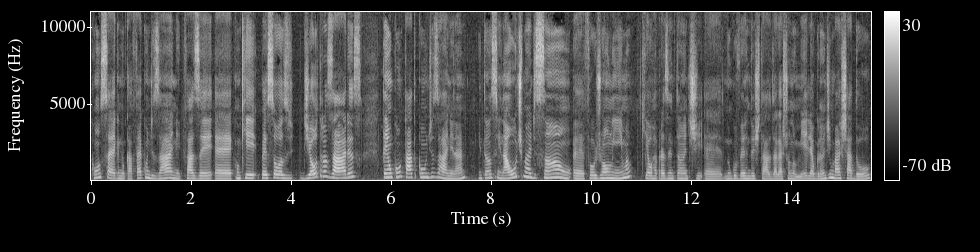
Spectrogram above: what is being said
consegue, no Café com Design, fazer é, com que pessoas de outras áreas tenham contato com o design, né? Então, assim, na última edição é, foi o João Lima, que é o representante é, no governo do estado da gastronomia, ele é o grande embaixador.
